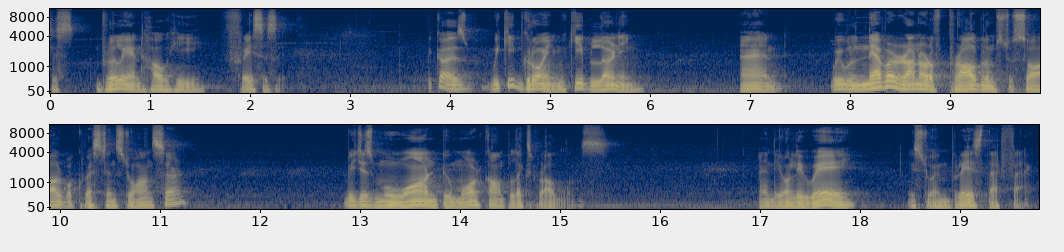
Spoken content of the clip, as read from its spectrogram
just brilliant how he phrases it. Because we keep growing, we keep learning, and we will never run out of problems to solve or questions to answer. We just move on to more complex problems. And the only way is to embrace that fact.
